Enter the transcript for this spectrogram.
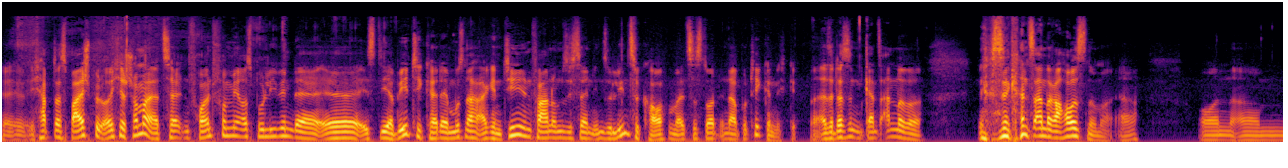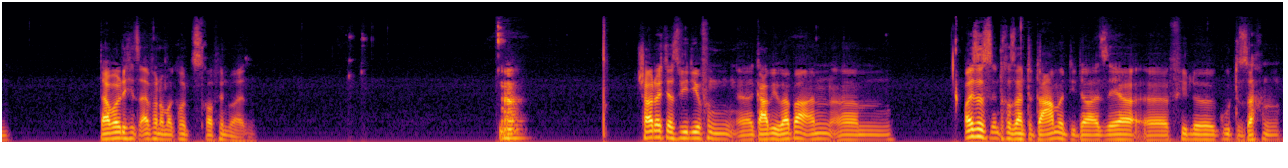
Ich habe das Beispiel euch ja schon mal erzählt. Ein Freund von mir aus Bolivien, der äh, ist Diabetiker, der muss nach Argentinien fahren, um sich sein Insulin zu kaufen, weil es das dort in der Apotheke nicht gibt. Also das sind ganz andere, das ist eine ganz andere Hausnummer, ja. Und ähm, da wollte ich jetzt einfach nochmal kurz drauf hinweisen. Ja. Schaut euch das Video von äh, Gabi Weber an. Ähm, äußerst interessante Dame, die da sehr äh, viele gute Sachen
